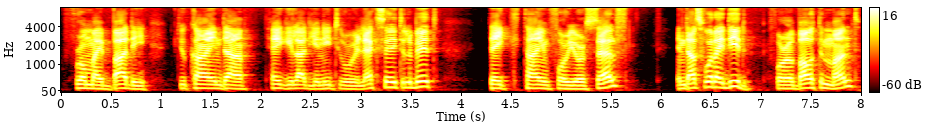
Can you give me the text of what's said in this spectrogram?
from my body to kind of, hey, Gilad, you need to relax a little bit, take time for yourself. And that's what I did for about a month.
